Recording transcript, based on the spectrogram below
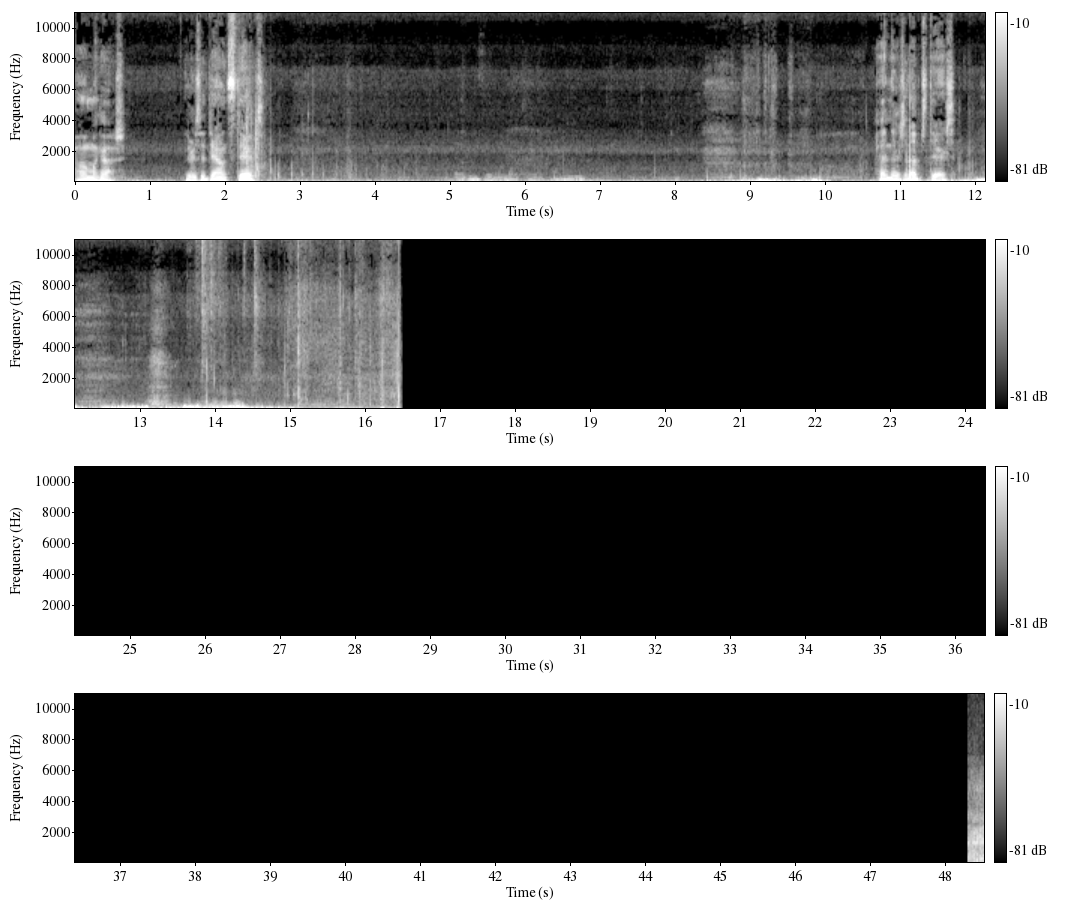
Oh my gosh. There's a downstairs. And there's an upstairs.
